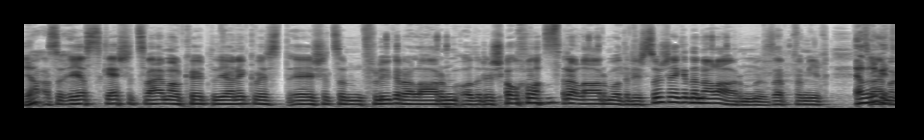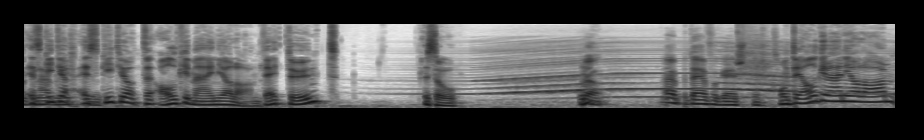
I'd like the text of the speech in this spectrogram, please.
Ja, Ja. also ich habe es gestern zweimal gehört und ich habe nicht gewusst, äh, ist jetzt ein Flügeralarm oder ist Hochwasseralarm oder ist sonst irgendein Alarm. Das hat für mich Also jetzt, es, genau gibt ja, es gibt ja den allgemeinen Alarm. Der tönt so. Ja, etwa der von gestern. Und der allgemeine Alarm,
